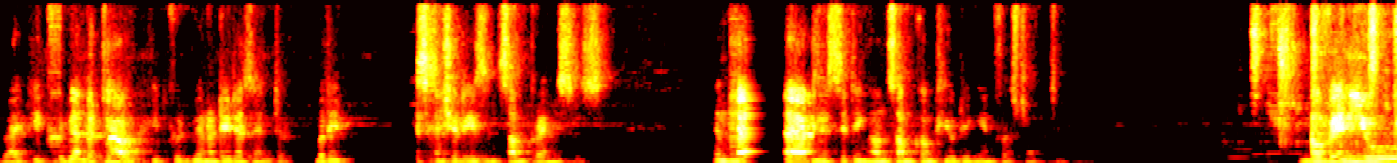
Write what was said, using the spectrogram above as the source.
right? It could be on the cloud, it could be on a data center, but it essentially is in some premises. And that app is sitting on some computing infrastructure. Now, when you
